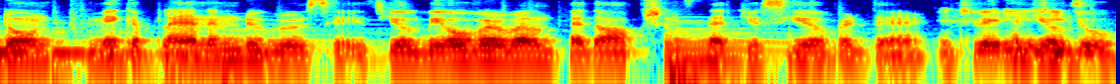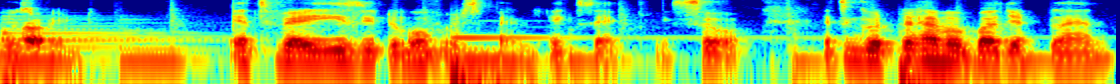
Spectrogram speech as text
don't make a plan and do groceries you'll be overwhelmed by the options that you see over there. It's very easy to overspend. It's very easy to overspend exactly. So it's good to have a budget plan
